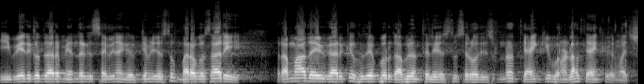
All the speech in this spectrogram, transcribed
ఈ వేదిక ద్వారా మీ అందరికీ సవినయంగా విజ్ఞప్తి చేస్తూ మరొకసారి రమాదేవి గారికి హృదయపూర్వక అభినందన తెలియజేస్తూ సెలవు తీసుకుంటాం థ్యాంక్ యూ వనలా థ్యాంక్ యూ వెరీ మచ్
